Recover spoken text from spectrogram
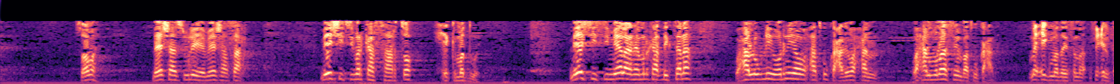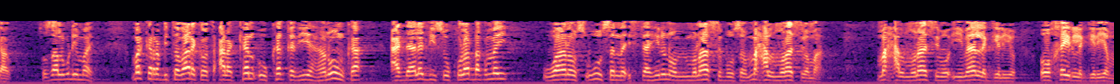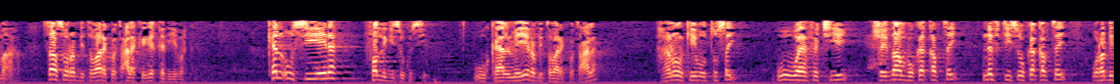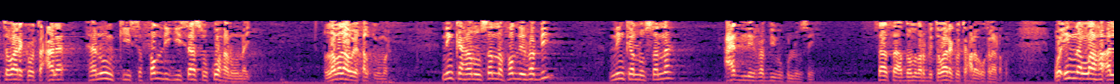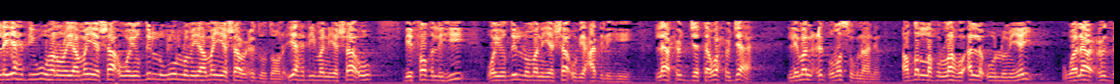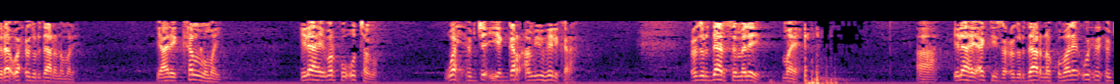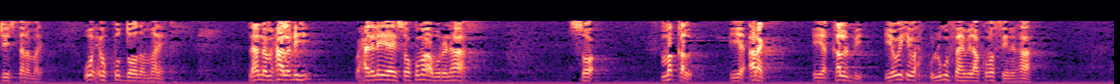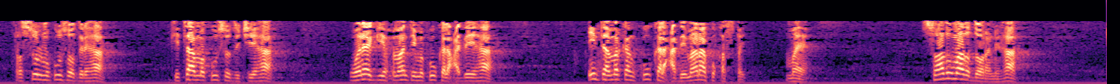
Soo ma meeshaasuu leeyahay meeshaa saar meeshiisii markaad saarto xikmad wey meeshiisii meelaan ahay markaad dhigtana waxaa lagu dhihi warniyo waxaad ku kacday waxaan waxaan munaasibin baad ku kacday. Ma xikmadaysna ficilkaagu. Soo saa lagu dhihi maayo. Marka rabbi tabaaraka wa tacaala kan uu ka qadiyey hanuunka cadaaladiisuu kula dhaqmay waana wuusanna istaahinin oo munaasib uusan maxal munaasiba ma aha. Maxal munaasib oo iimaan la geliyo oo khayr la geliyo ma aha. Saasuu rabbi tabaaraka wa tacaala kaga qadiyey marka kan uu siiyeyna fadligiisuu ku siiyey. Wuu kaalmeeyey rabbi tabaaraka wa tacaala. Hanuunkiibuu tusay wuu waafajiyey shaydaan buu ka qabtay naftiisuu ka qabtay. Rabbi tabaaraka wa tacaala hanuunkiisa fadligiisaasuu ku hanuunay. Labadaa way khalqigu marka. Ninka hanuunsanna fadli rabbi ninka lunsanna cadli rabbi buu ku lunsanyay saasaa addoomada rabbi tabaaraka wa tacala u kala dhaqmo. Wa ina allaha alla yahdi wuu hanuunayaa man yashaau wayudilu wuu lumiyaa man yashaau ciduu doono. Yahdi man yashaau bifadlihi wayudilu man yashaau bicadlihi. Laa xujata wax xujo ah liman cid uma sugnaanin. Adallahu allahu alla uu lumiyey walaa cudra wax cudurdaarana ma leh. Yacani kan lumay ilaahay markuu u tago wax xujo iyo gar a miyuu heli karaa. Cudurdaarsa ma maya ilaahay agtiisa cudurdaarna kuma le wuxuu xujaystana ma le wuxuu ku dooda ma le leanna maxaa la dhihi? Waxaa la leeyahay soo kuma abuurin haa. Soo maqal iyo arag iyo qalbi iyo wixii wax lagu fahmi lahaa kuma siinin haa. Rasuul ma kuu soo diray haa. Kitaab ma kuu soo dejiyey haa. Wanaaggiiyo xumaantii ma kuu kala caddeeyey haa. Intaa markaan kuu kala cadday maanaa ku qasbay maya soo adigu maada dooranin haa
